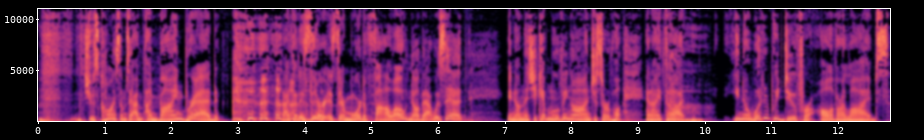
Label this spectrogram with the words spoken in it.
she was calling someone saying, I'm, I'm buying bread. And I thought, is there is there more to follow? No, that was it. You know, and then she kept moving on, just sort of. And I thought, you know, what did we do for all of our lives?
